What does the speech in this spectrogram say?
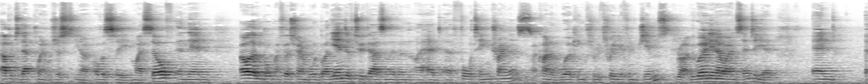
up until that point, it was just, you know, obviously myself, and then 011 brought my first trainer on board. By the end of 2011, I had uh, 14 trainers, Right. kind of working through three different gyms. Right. We weren't in our own centre yet. And uh,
